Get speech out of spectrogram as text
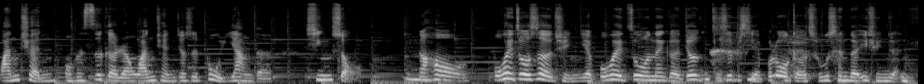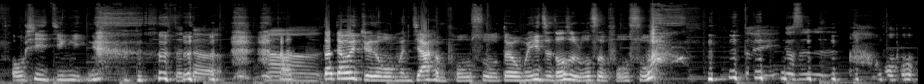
完全我们四个人完全就是不一样的新手。然后不会做社群，也不会做那个，就只是写部落格出身的一群人，佛系经营，真的。那大家会觉得我们家很朴素，对，我们一直都是如此朴素。对，就是我我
